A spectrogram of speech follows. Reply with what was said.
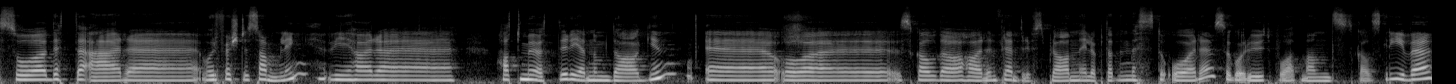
så dette er uh, vår første samling. Vi har hatt møter gjennom dagen og skal da ha en fremdriftsplan i løpet av det neste året som går ut på at man skal skrive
